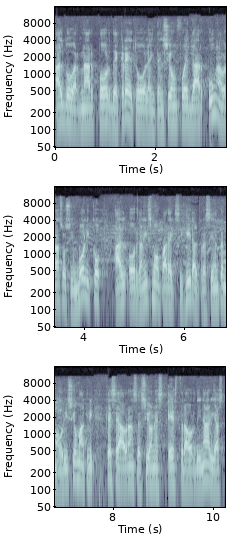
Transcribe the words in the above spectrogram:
al gobernar por decreto. La intención fue dar un abrazo simbólico al organismo para exigir al presidente Mauricio Macri que se abran sesiones extraordinarias.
